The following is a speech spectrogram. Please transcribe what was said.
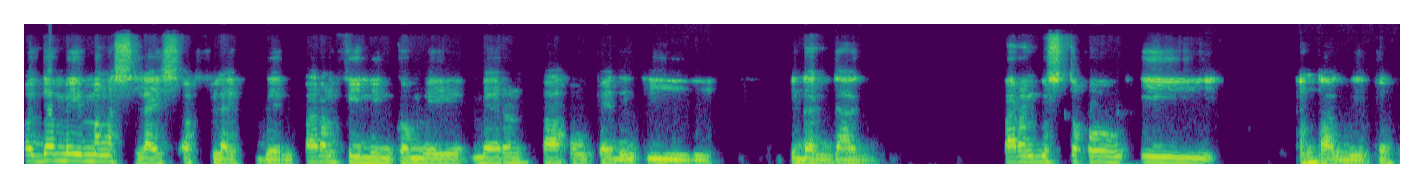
Although may mga slice of life din, parang feeling ko may meron pa akong pwedeng i, idagdag. Parang gusto ko i, ang tawag dito,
